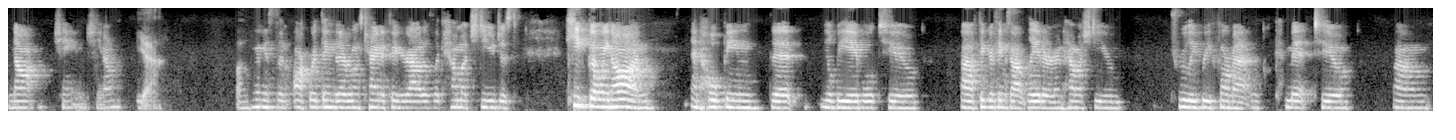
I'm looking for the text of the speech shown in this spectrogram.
not change, you know? Yeah. Well, I think it's an awkward thing that everyone's trying to figure out is like, how much do you just keep going on and hoping that you'll be able to uh, figure things out later? And how much do you truly reformat and commit to um,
